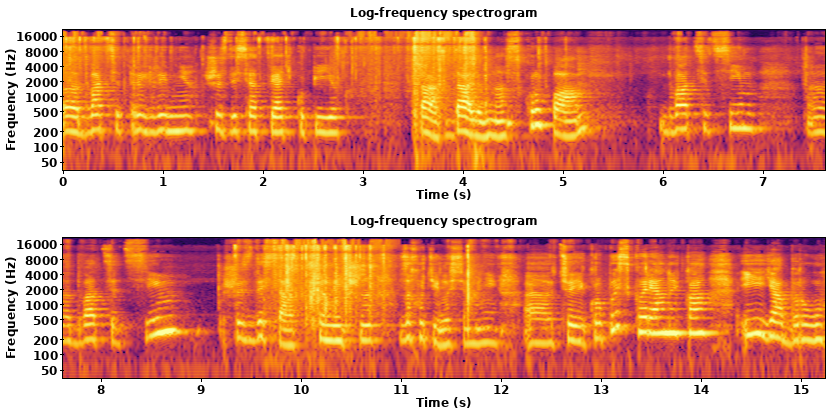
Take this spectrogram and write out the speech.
е, 23 гривні 65 копійок. Так, далі у нас крупа 27, е, 27, 60 пшенична. Захотілося мені е, цієї крупи скверяника. І я беру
